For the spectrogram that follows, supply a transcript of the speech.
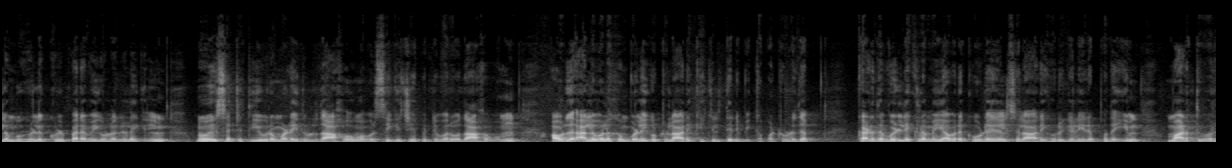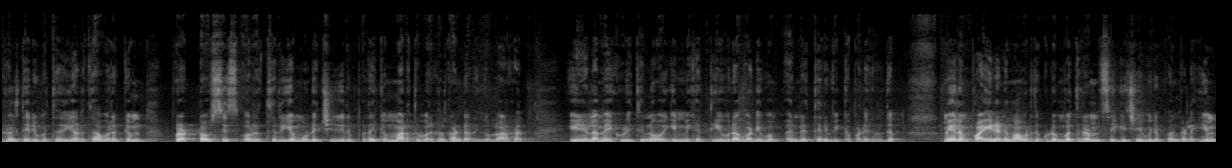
எலும்புகளுக்குள் பரவியுள்ள நிலையில் நோய் சற்று தீவிரமடைந்துள்ளதாகவும் அவர் சிகிச்சை பெற்று வருவதாகவும் அவரது அலுவலகம் வெளியிட்டுள்ள அறிக்கையில் தெரிவிக்கப்பட்டுள்ளது. கடந்த வெள்ளிக்கிழமை அவருக்கு உடலில் சில அறிகுறிகள் இருப்பதையும் மருத்துவர்கள் தெரிவித்ததை அடுத்து அவருக்கு புரோட்டோசிஸ் ஒரு சிறிய முடிச்சு இருப்பதையும் மருத்துவர்கள் கண்டறிந்துள்ளார்கள். இந்நிலைமை குறித்து நோயின் மிக தீவிர வடிவம் என்று தெரிவிக்கப்படுகிறது. மேலும் பைடனும் அவரது குடும்பத்தினரும் சிகிச்சை விருப்பங்களையும்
